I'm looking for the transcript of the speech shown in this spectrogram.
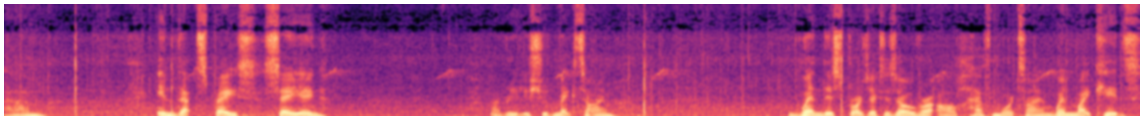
um, in that space saying, I really should make time. When this project is over, I'll have more time. When my kids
